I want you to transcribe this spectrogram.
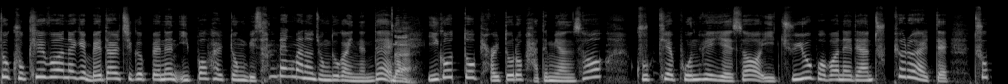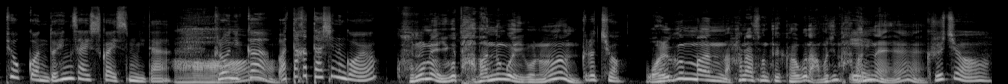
또 국회의원에게 매달 지급되는 입법 활동비 300만 원 정도가 있는데 네. 이것도 별도로 받으면서 국회 본회의에서 이 주요 법안에 대한 투표를 할 때 투표권도 행사할 수가 있습니다. 아. 그러니까 왔다 갔다 하시는 거예요. 그러네 이거 다 받는 거야 이거는 그렇죠. 월급만 하나 선택하고 나머지는 다 예. 받네. 그렇죠.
